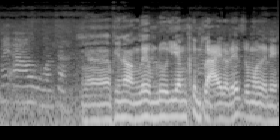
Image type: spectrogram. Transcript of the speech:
ไม่เอาว่ะจ้ะเออพี่น้องเริ่มรู้เลี้ยงขึ้นหลายแล้วเด้เสมอนี่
